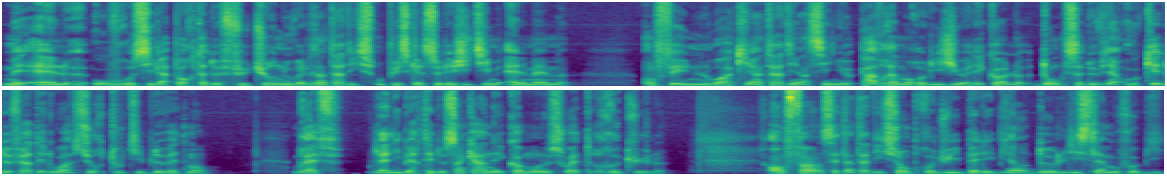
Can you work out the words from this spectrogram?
mais elle ouvre aussi la porte à de futures nouvelles interdictions, puisqu'elle se légitime elle-même. On fait une loi qui interdit un signe pas vraiment religieux à l'école, donc ça devient ok de faire des lois sur tout type de vêtements. Bref, la liberté de s'incarner comme on le souhaite recule. Enfin, cette interdiction produit bel et bien de l'islamophobie,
